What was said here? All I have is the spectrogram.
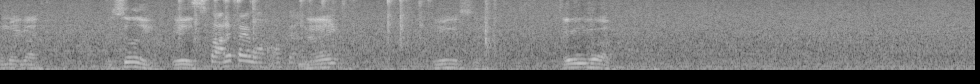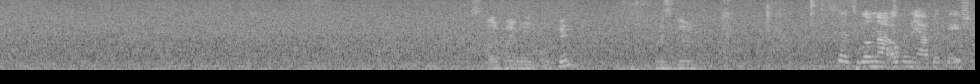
Oh my god. It's Spotify won't open. Night Unison. There you go. Spotify won't open? What is it doing? Says will not open the application.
